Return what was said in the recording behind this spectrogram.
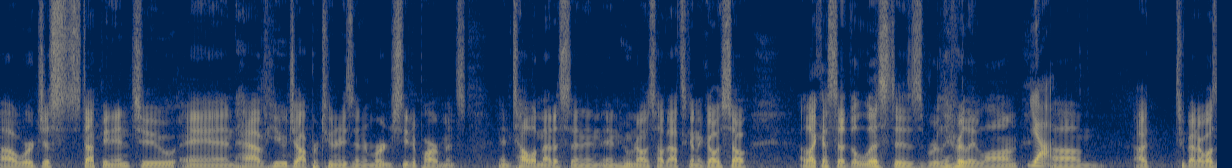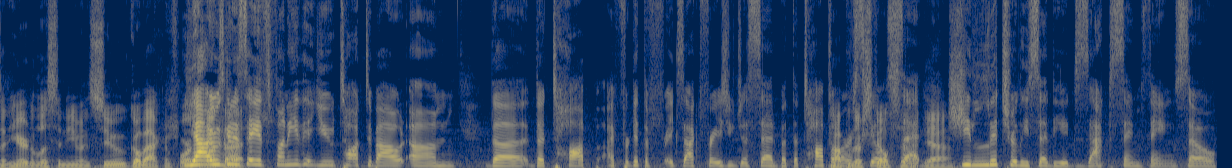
uh, we're just stepping into and have huge opportunities in emergency departments and telemedicine. And, and who knows how that's going to go. So, like I said, the list is really, really long. Yeah. Um, uh, too bad I wasn't here to listen to you and Sue go back and forth. yeah, I was going to say it's funny that you talked about um, the the top. I forget the f- exact phrase you just said, but the top, Top of our skill skill set, set. yeah. She literally said the exact same thing. So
